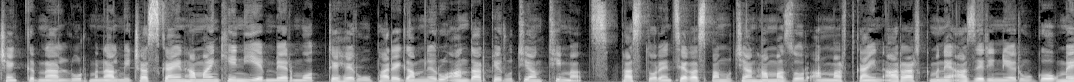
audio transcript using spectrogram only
չենք կրնալ լուր մնալ միջազգային համայնքին եւ մեր մոտ թեհերու բարեկամներու անդարբերության թիմած Պաստորեն ցեղասպանության համազոր անմարտկային առարկ մնե ազերիներու կողմէ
